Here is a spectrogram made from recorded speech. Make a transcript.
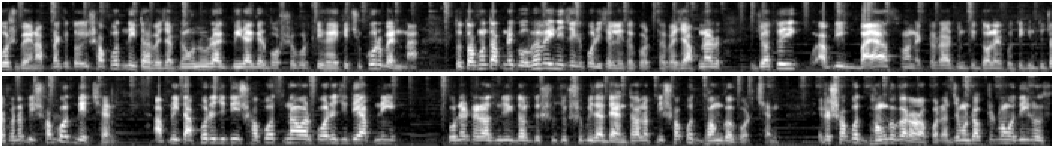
বসবেন, আপনাকে তো ওই শপথ নিতে হবে যে আপনি অনুরাগ বিরাগের বর্ষবর্তী হয়ে কিছু করবেন না। তো তখন তো আপনাকে ওভাবেই নিজেকে পরিচালিত করতে হবে যে আপনার যতই আপনি বায়াস হন একটা রাজনৈতিক দলের প্রতি, কিন্তু যখন আপনি শপথ দিচ্ছেন আপনি তারপরে যদি শপথ নেওয়ার পরে যদি আপনি কোন একটা রাজনৈতিক দলকে সুযোগ সুবিধা দেন, তাহলে আপনি শপথ ভঙ্গ করছেন। এটা শপথ ভঙ্গ করার অপরাধ। যেমন ডক্টর মোহাম্মদ ইউনুস,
